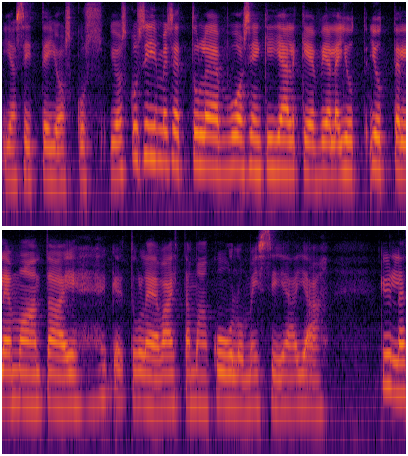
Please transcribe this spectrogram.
Ja sitten joskus, joskus ihmiset tulee vuosienkin jälkeen vielä jut, juttelemaan tai tulee vaihtamaan kuulumisia ja kyllä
